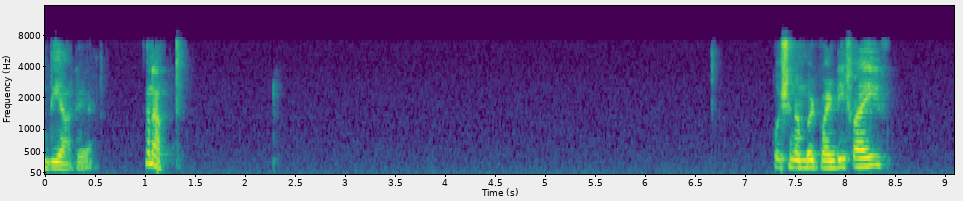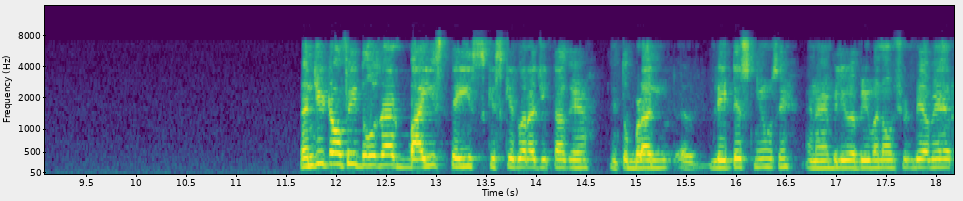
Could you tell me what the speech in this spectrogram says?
दिया गया है ना? Number twenty five. Ranji trophy 2022-23 किसके द्वारा जीता गया? ये तो बड़ा लेटेस्ट न्यूज़ है and I believe everyone of should be aware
